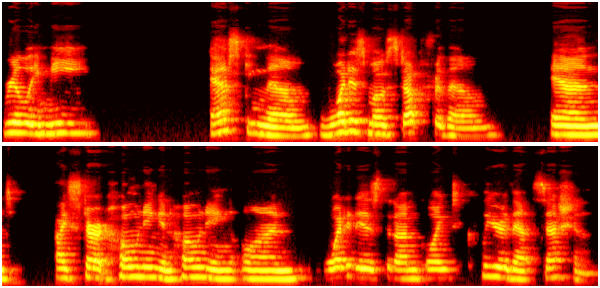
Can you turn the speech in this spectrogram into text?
really me asking them what is most up for them. And I start honing and honing on what it is that I'm going to clear that session.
